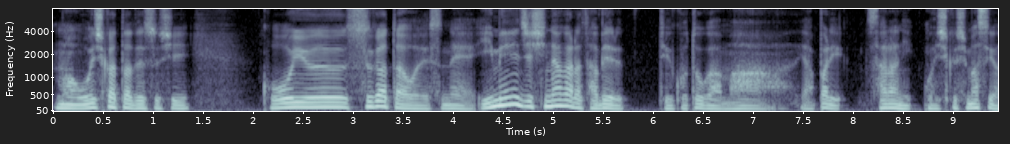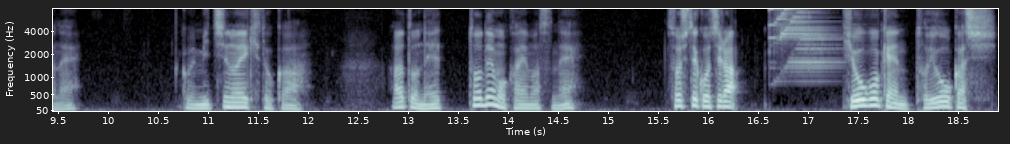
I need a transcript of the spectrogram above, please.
まあ美味しかったですしこういう姿をですねイメージしながら食べるっていうことがまあやっぱりさらに美味しくしますよね。これ道の駅とかあとネットでも買えますね。そしてこちら兵庫県豊岡市。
